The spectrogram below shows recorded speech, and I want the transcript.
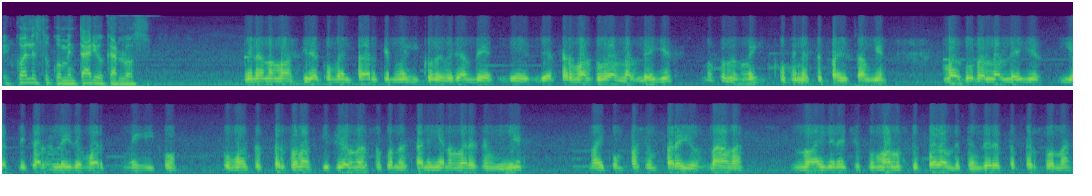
Eh, ¿Cuál es tu comentario, Carlos? Mira, nomás quería comentar que en México deberían de, de, hacer más duras las leyes, no solo en México, en este país también, más duras las leyes y aplicar la ley de muerte en México. Como estas personas que hicieron eso con esta niña no merecen vivir, no hay compasión para ellos, nada. No hay derechos humanos que puedan defender a esta persona,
